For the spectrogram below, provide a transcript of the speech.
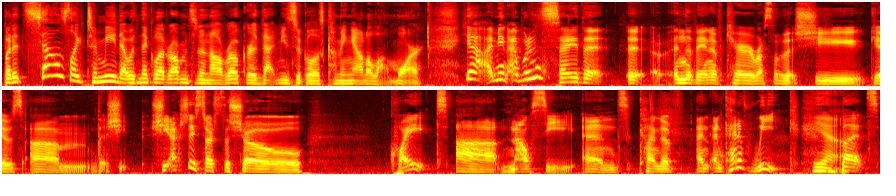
But it sounds like to me that with Nicolette Robinson and Al Roker, that musical is coming out a lot more. Yeah, I mean, I wouldn't say that uh, in the vein of Keri Russell that she gives um, that she she actually starts the show quite uh, mousy and kind of and, and kind of weak. Yeah. But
